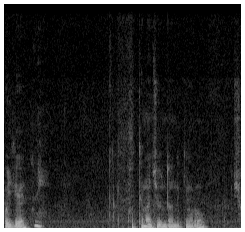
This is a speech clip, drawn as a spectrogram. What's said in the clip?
보이게 네. 겉에만 지운다는 느낌으로 슉.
